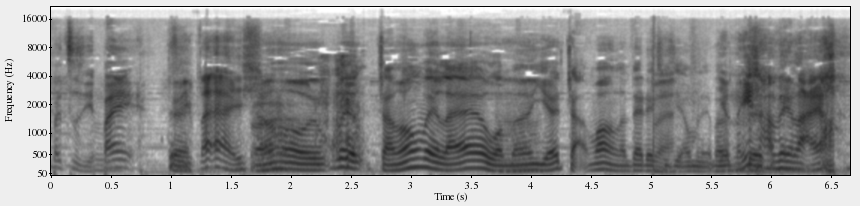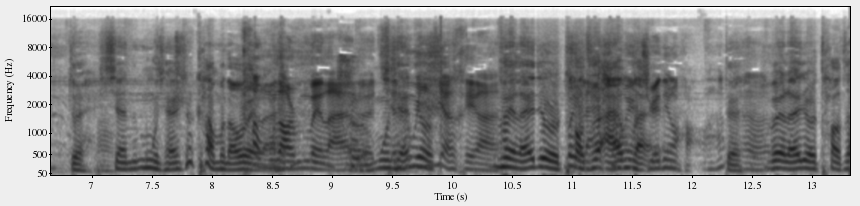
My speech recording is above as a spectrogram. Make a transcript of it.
掰自己掰，对，然后未展望未来，我们也展望了，在这期节目里边。也没啥未来啊。对，现目前是看不到未来，看不到什么未来，目前就是片黑暗。未来就是套词 FM 决定好，对，未来就是套词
